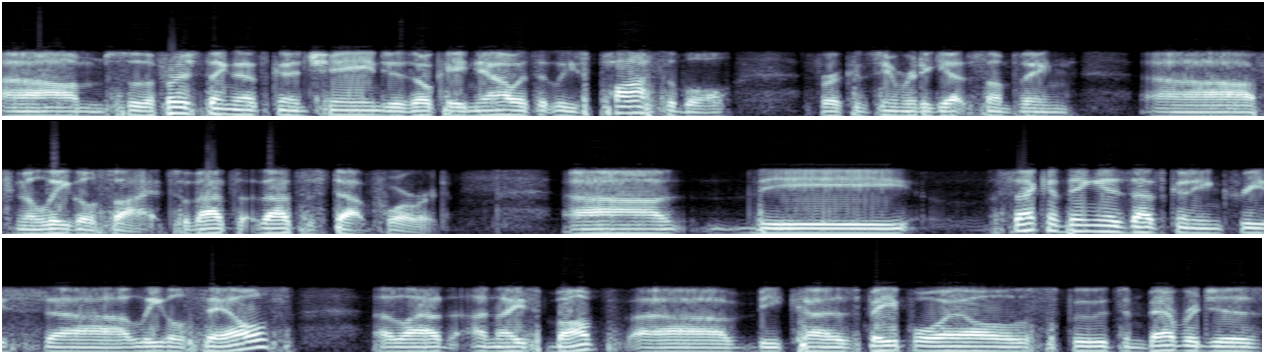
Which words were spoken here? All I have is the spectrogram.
Um, so the first thing that's going to change is okay, now it's at least possible for a consumer to get something uh, from the legal side. So that's that's a step forward. Uh, the second thing is that's going to increase uh, legal sales, allow a nice bump uh, because vape oils, foods, and beverages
